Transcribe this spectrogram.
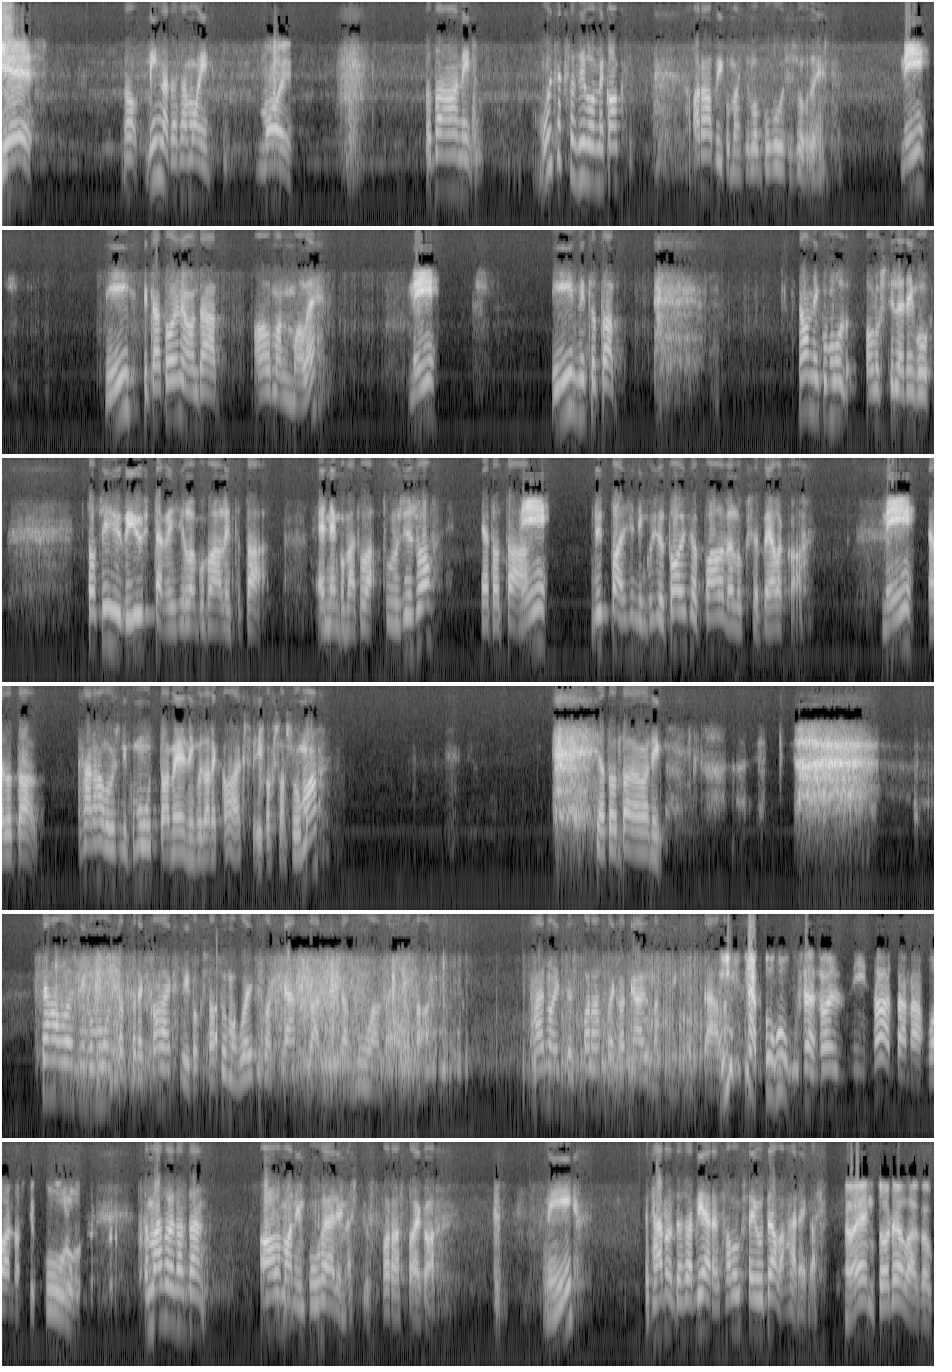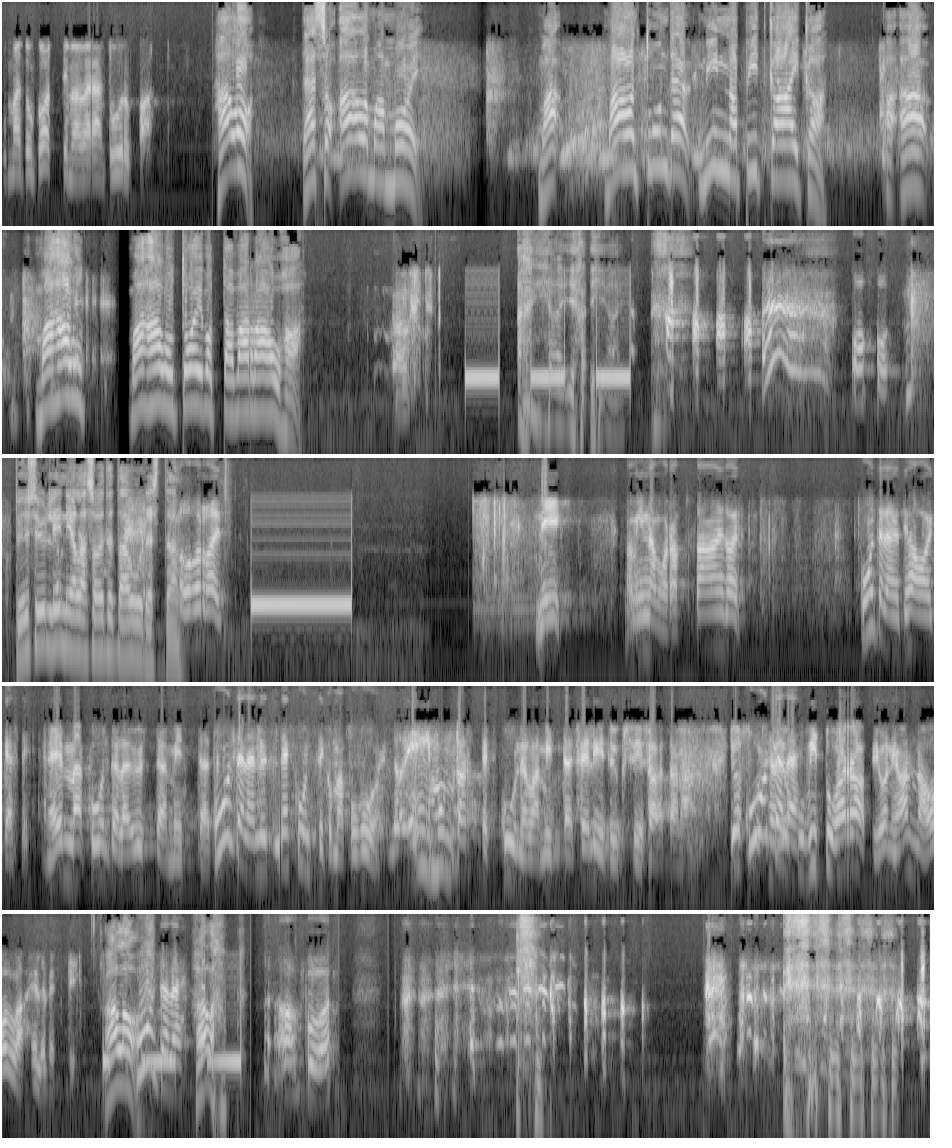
Jees, No, Minna tässä moi. moi. Tota, niin, muistaaksä silloin ne kaksi arabia, kun mä silloin puhuisin sulle? Niin? Niin, ja tää toinen on tää Alman Male. Niin? Niin, niin tota... Ne on niinku mulla ollut silleen niinku tosi hyviä ystäviä silloin, kun mä olin tota... Ennen kuin mä tunsin sua. Ja tota... Niin? Nyt mä olisin niinku sillä toisen palveluksen velkaa. Niin? Ja tota... Hän haluaisi niinku muuttaa meille niinku tänne kahdeksi viikoksi asumaan. Ja tota, no niin... Se haluaisi niinku muuttaa tänne kahdeksi viikoksi asumaan, kun ei se saa kättää mistään muualta. Tota, hän on itse asiassa parasta aikaa käymässä niinku täällä. Mistä puhuu, kun sä soit niin saatana huonosti kuuluu? No mä soitan tän Almanin puhelimesta just parasta aikaa. Niin? Et hän on tässä vieressä. Haluatko sä jutella hänen kanssa? No en todellakaan, kun mä tuun kotiin, mä vedän turpaa. Halo, tässä on Alma, moi. Mä, mä oon tunte Minna pitkä aika. A, a, mä haluan mä halu toivottavaa rauhaa. Ai, ai, ai, ai. Oho. Pysy linjalla, soitetaan uudestaan. Alright. Niin. No Minna moro. Tää on. Kuuntele nyt ihan oikeesti. En mä kuuntele yhtään mitään. Kuuntele nyt sekunti, kun mä puhun. No ei mun tarvitse kuunnella mitään selityksiä, saatana. Jos Kuuntele. Kuuntele. joku vittu arabi on, niin anna olla, helvetti. Halo. Kuuntele. Halo. Apua.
